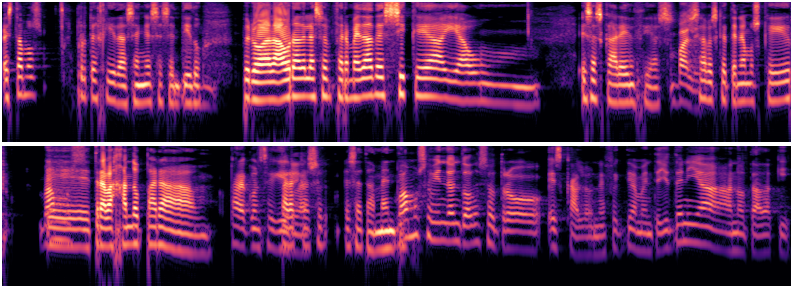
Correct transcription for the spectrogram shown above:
Estamos protegidas en ese sentido. Pero a la hora de las enfermedades sí que hay aún esas carencias. Vale. Sabes que tenemos que ir Vamos. eh, trabajando para... Para para conseguirlas. exactamente. Vamos subiendo entonces otro escalón, efectivamente. Yo tenía anotado aquí.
